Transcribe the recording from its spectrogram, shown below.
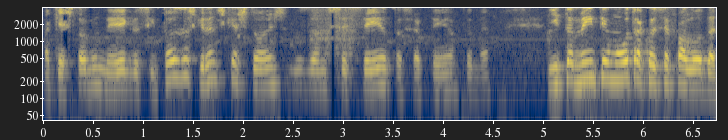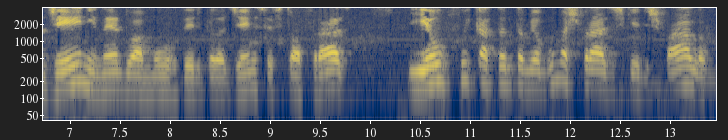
a questão do negro, assim, todas as grandes questões dos anos 60, 70. Né? E também tem uma outra coisa você falou da Jane, né, do amor dele pela Jane, você citou a frase, e eu fui catando também algumas frases que eles falam,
